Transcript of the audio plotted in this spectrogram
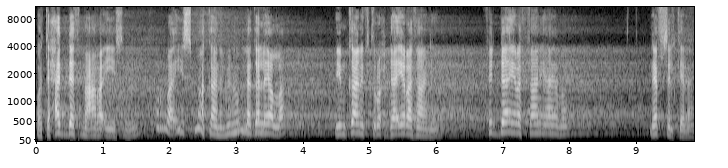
وتحدث مع رئيسه. الرئيس ما كان منه إلا قال له يلا بإمكانك تروح دائرة ثانية. في الدائرة الثانية أيضا نفس الكلام.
